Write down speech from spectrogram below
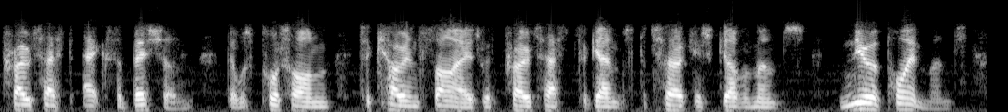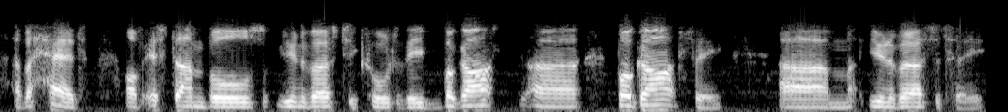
protest exhibition that was put on to coincide with protests against the Turkish government's new appointment of a head of Istanbul's university called the Bogat, uh, um, University.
